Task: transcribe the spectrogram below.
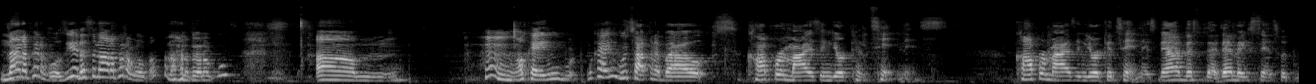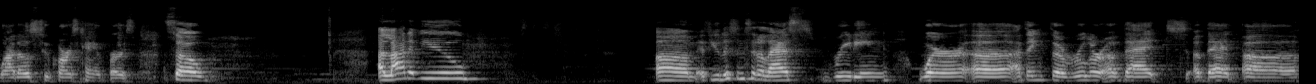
nine of Pentacles. Yeah, that's a nine of Pentacles. That's a nine of Pentacles. Um. Hmm. Okay. Okay. We're talking about compromising your contentness. Compromising your contentness. Now that that that makes sense with why those two cards came first. So, a lot of you um, if you listen to the last reading where uh, I think the ruler of that of that uh,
